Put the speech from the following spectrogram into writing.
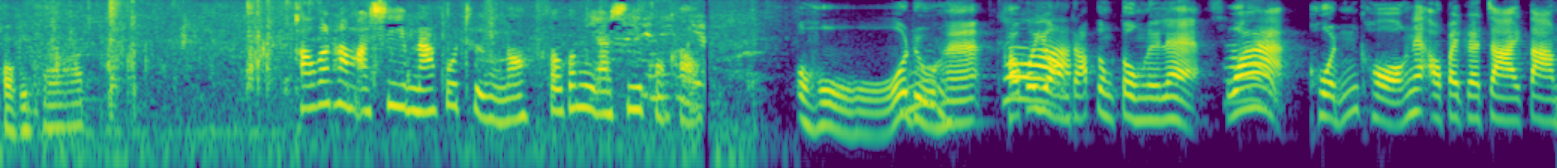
ขอบคุณครับเขาก็ทำอาชีพนะพูดถึงเนาะเขาก็มีอาชีพของเขาโอ้โห ดูฮะค่ะเขาก็ยอมรับตรงๆเลยแหละใช่ว่าขนของเนี่ยเอาไปกระจายตาม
